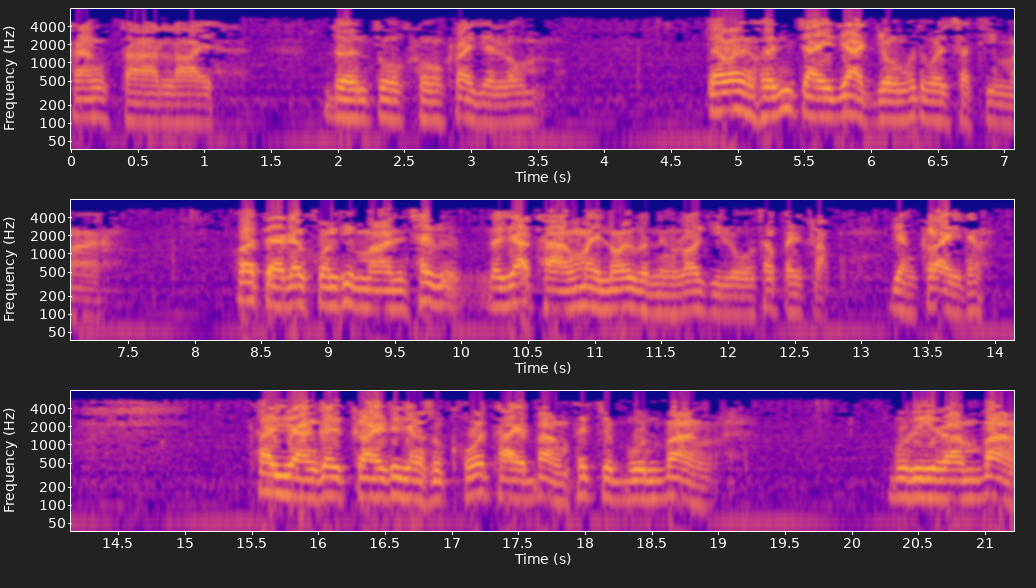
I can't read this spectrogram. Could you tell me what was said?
ครั้งตาลาย เดินตัวโครงใกล้จะล้ม แต่ว่าเห็นใจญาติโยมพุทธบริษัทที่มา เพราะแต่ละคนที่มาใช้ระยะทางไม่น้อยกว่าหนึ่งร้อยกิโลถ้าไปกลับอย่างใกล้นะถ้าอย่างไกลๆก็อย่างสุขโขทัยบ้างเพชรบูรณ์บ้าง บุรีรัมย์บ้าง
